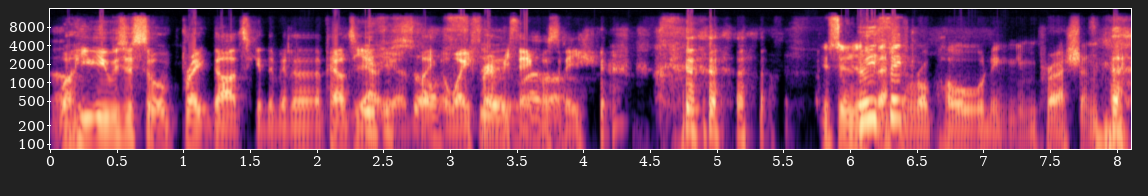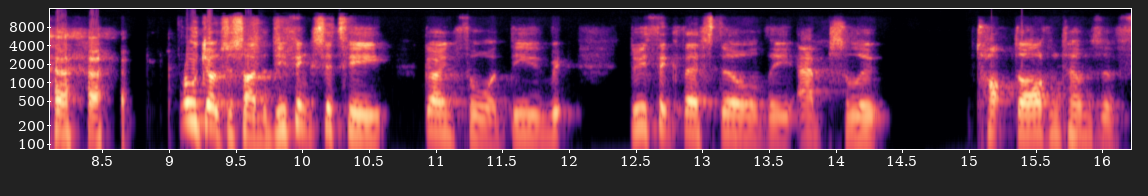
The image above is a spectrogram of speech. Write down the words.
Um, Well, he, he was just sort of breakdancing in the middle of the penalty area, sort like of away from doing everything, wasn't he? He's doing Do his you best think- Rob Holding impression. all jokes aside, do you think City going forward? Do you re- do you think they're still the absolute top dog in terms of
